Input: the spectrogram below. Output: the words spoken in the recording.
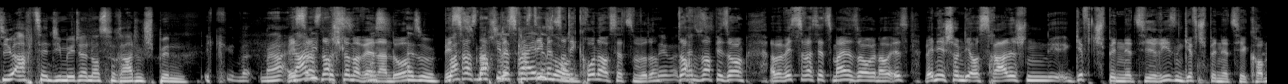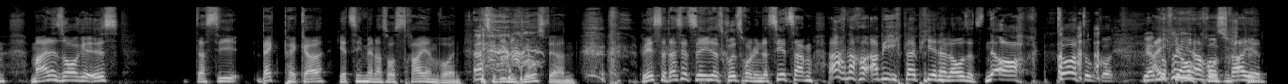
Die 8 Zentimeter Nosferatu-Spinnen. Weißt du, was noch schlimmer wäre, Nando? Also, weißt was, du, was, macht noch, das weißt, was dem jetzt noch die? Krone aufsetzen würde? Nee, Doch, das macht mir Sorgen. Aber weißt du, was jetzt meine Sorge noch ist? Wenn hier schon die australischen Giftspinnen jetzt hier, Riesengiftspinnen jetzt hier kommen, meine Sorge ist, dass die Backpacker jetzt nicht mehr nach Australien wollen, dass wir die nicht loswerden. Weißt du, das ist jetzt nämlich das größte Problem, dass sie jetzt sagen, ach, nach dem Abi, ich bleib hier in der Lausitz. Oh Gott, oh Gott. Wir haben Ah, doch hier auch nach Australien.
